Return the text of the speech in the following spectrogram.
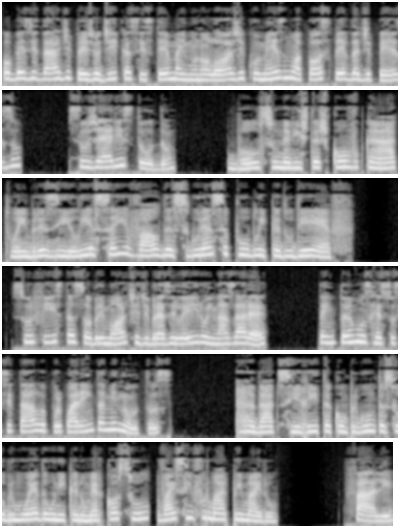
Obesidade prejudica sistema imunológico mesmo após perda de peso? Sugere estudo. Bolsonaristas convocam ato em Brasília sem aval da segurança pública do DF. Surfista sobre morte de brasileiro em Nazaré. Tentamos ressuscitá-lo por 40 minutos. Haddad se irrita com pergunta sobre moeda única no Mercosul, vai se informar primeiro. Fale.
